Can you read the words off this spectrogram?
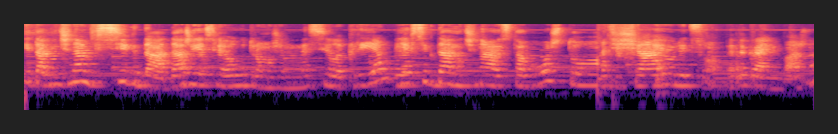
Итак, начинаем всегда, даже если я утром уже наносила крем, я всегда начинаю с того, что очищаю лицо. Это крайне важно.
